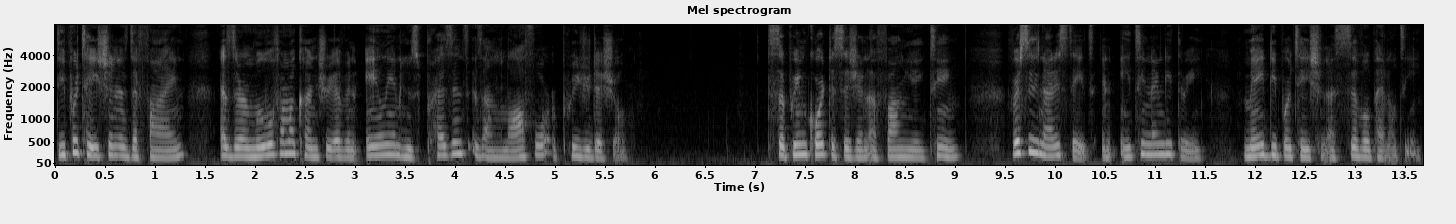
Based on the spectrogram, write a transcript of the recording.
Deportation is defined as the removal from a country of an alien whose presence is unlawful or prejudicial. The Supreme Court decision of Fong Yue Ting versus United States in 1893 made deportation a civil penalty,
